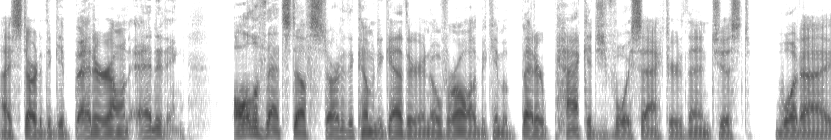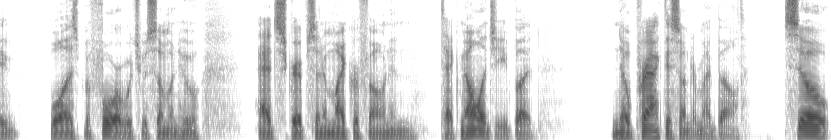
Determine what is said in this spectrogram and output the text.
I started to get better on editing. All of that stuff started to come together, and overall, I became a better packaged voice actor than just what I was before, which was someone who had scripts and a microphone and technology, but no practice under my belt. So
